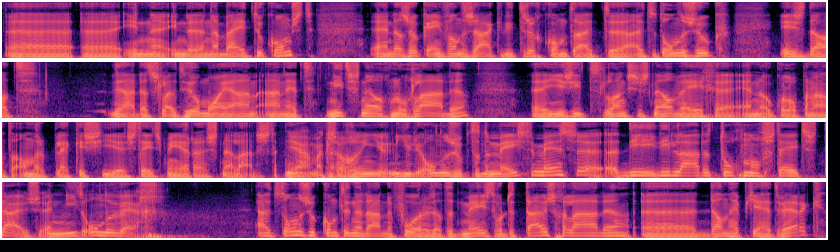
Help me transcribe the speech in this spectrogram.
eh, eh, in, in de nabije toekomst. En dat is ook een van de zaken die terugkomt uit, uit het onderzoek. Is dat, ja, dat sluit heel mooi aan aan het niet snel genoeg laden. Je ziet langs de snelwegen en ook wel op een aantal andere plekken zie je steeds meer uh, snelladers staan. Ja, maar ik zag in jullie onderzoek dat de meeste mensen die, die laden toch nog steeds thuis en niet onderweg. Uit het onderzoek komt inderdaad naar voren dat het meest wordt thuis geladen. Eh, dan heb je het werk.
